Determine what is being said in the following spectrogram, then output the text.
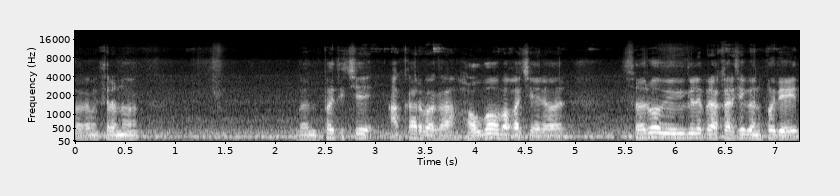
बघा मित्रांनो गणपतीचे आकार बघा हावभाव बघा चेहऱ्यावर. सर्व वेगवेगळे प्रकारचे गणपती आहेत.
